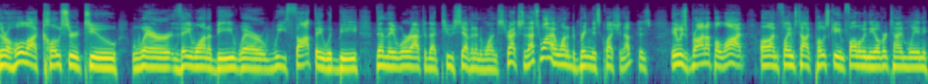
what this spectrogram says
they're a whole lot closer to where they want to be, where we thought they would be, than they were after that two seven and one stretch. So that's why I wanted to bring this question up because it was brought up a lot on Flames Talk postgame following the overtime win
